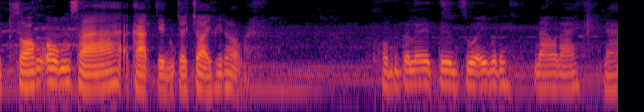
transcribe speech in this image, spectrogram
สิบสององศา อากาศเย็นจ่อยๆ พี่น้อง ผมก็เลยตื่นสวยไปเลยหนาวไรนะ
